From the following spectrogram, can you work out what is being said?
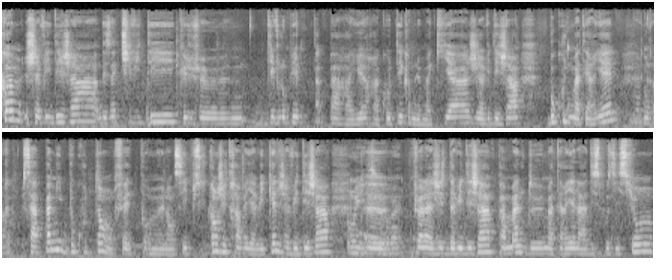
Comme j'avais déjà des activités que je développais par ailleurs à côté, comme le maquillage, j'avais déjà beaucoup de matériel. Donc ça n'a pas mis beaucoup de temps en fait pour me lancer, puisque quand j'ai travaillé avec elle, j'avais déjà, Oui, euh, vrai. voilà, j'avais déjà pas mal de matériel à disposition.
